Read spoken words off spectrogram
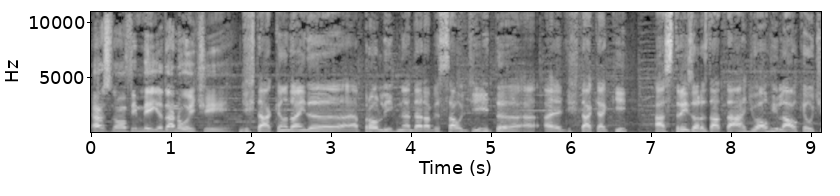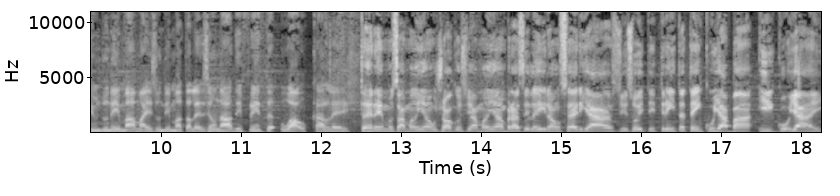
às nove e meia da noite. Destacando ainda a Pro League né, da Arábia Saudita, a, a, destaque aqui às 3 horas da tarde, o Al Hilal, que é o time do Neymar, mas o Neymar tá lesionado, enfrenta o Al. Teremos amanhã os jogos de amanhã, Brasileirão Série A, às 18h30 tem Cuiabá e Goiás.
